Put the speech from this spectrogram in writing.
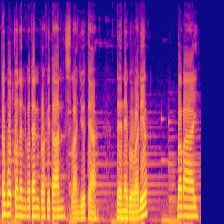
untuk buat konten-konten profitan selanjutnya Dan ya gue Fadil, bye-bye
